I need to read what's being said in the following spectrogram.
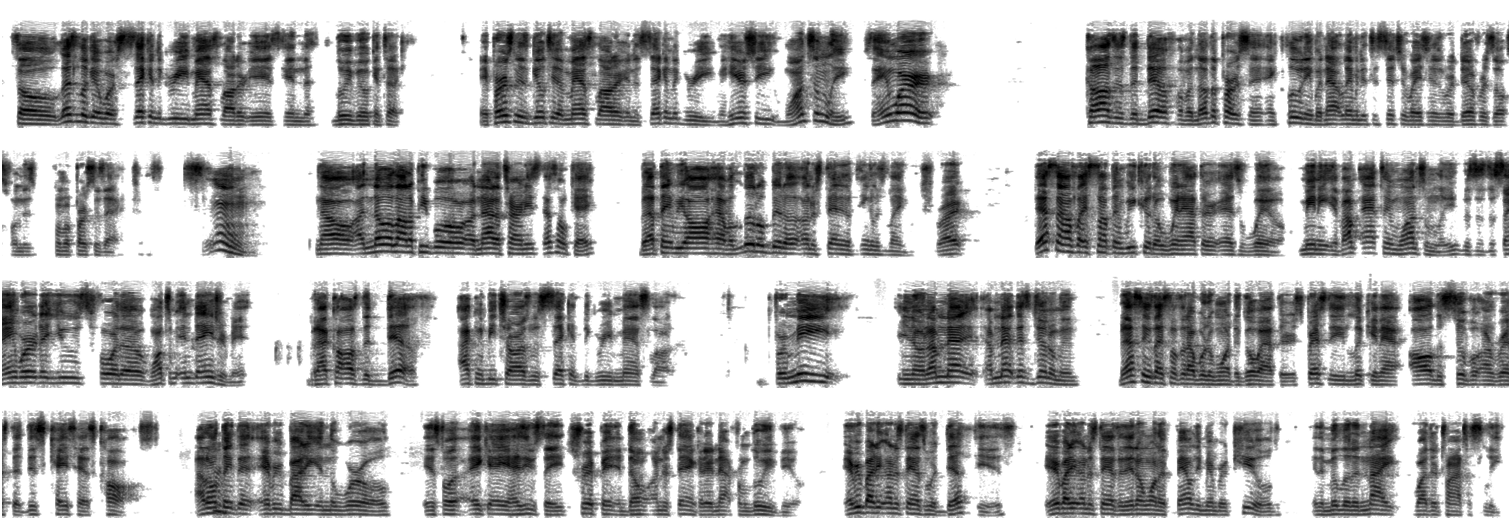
So let's look at what second degree manslaughter is in Louisville, Kentucky. A person is guilty of manslaughter in the second degree when he or she wantonly, same word, causes the death of another person, including but not limited to situations where death results from this from a person's actions. Hmm. Now, I know a lot of people are not attorneys. That's okay, but I think we all have a little bit of understanding of English language, right? That sounds like something we could have went after as well. Meaning, if I'm acting wantonly, this is the same word they use for the wanton endangerment, but I cause the death, I can be charged with second degree manslaughter. For me, you know, and I'm not I'm not this gentleman, but that seems like something I would have wanted to go after, especially looking at all the civil unrest that this case has caused. I don't Hmm. think that everybody in the world is for AKA, as you say, tripping and don't understand because they're not from Louisville. Everybody understands what death is. Everybody understands that they don't want a family member killed in the middle of the night while they're trying to sleep.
